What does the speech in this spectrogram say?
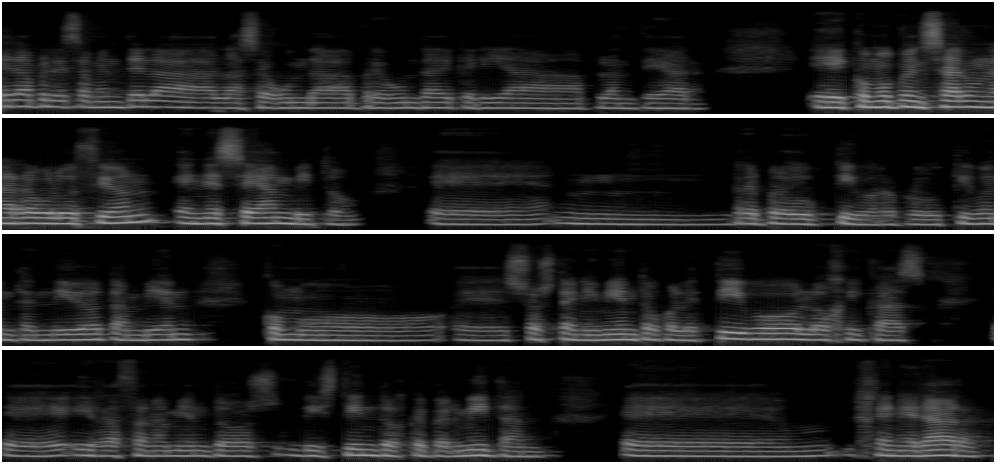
era precisamente la, segunda pregunta que quería plantear. Eh, ¿Cómo pensar una revolución en ese ámbito eh, mm, reproductivo? Reproductivo entendido también como eh, sostenimiento colectivo, lógicas y razonamientos distintos que permitan generar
